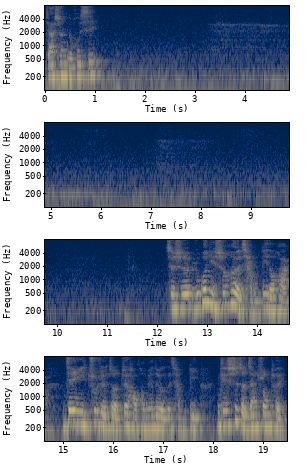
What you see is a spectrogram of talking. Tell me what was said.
加深你的呼吸。此时，如果你身后有墙壁的话，建议初学者最好旁边都有个墙壁。你可以试着将双腿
